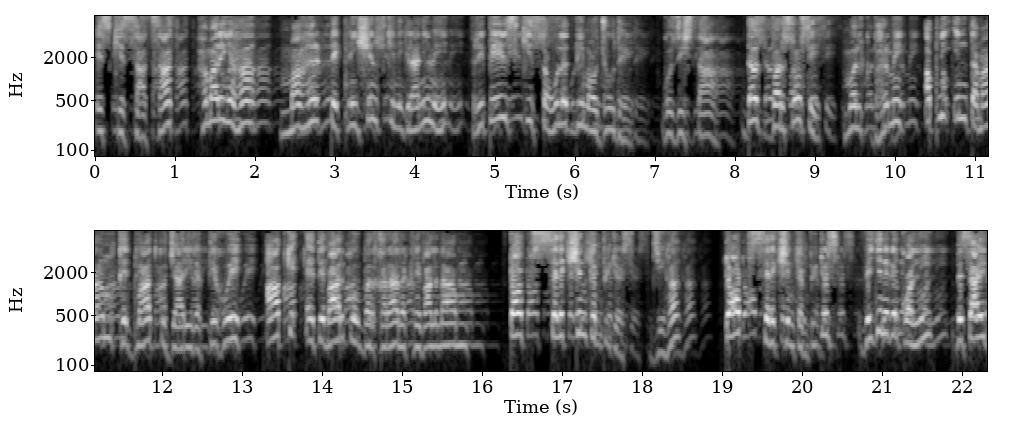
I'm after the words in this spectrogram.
اس کے ساتھ ساتھ ہمارے یہاں ماہر ٹیکنیشینز کی نگرانی میں ریپیئرز کی سہولت بھی موجود ہے۔ گزشتہ دس برسوں سے ملک بھر میں اپنی ان تمام خدمات کو جاری رکھتے ہوئے آپ کے اعتبار کو برقرار رکھنے والا نام ٹاپ سلیکشن کمپیوٹرز جی ہاں top selection computers Vijay Nagar colony beside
